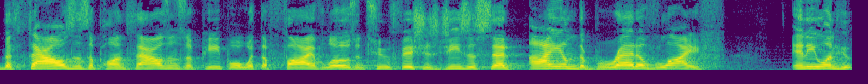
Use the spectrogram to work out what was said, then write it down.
the thousands upon thousands of people with the five loaves and two fishes, Jesus said, I am the bread of life. Anyone who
